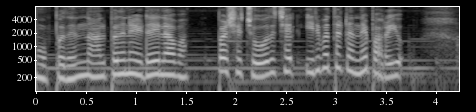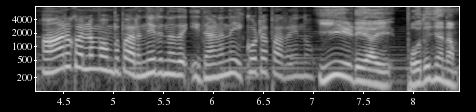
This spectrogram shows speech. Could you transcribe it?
മുപ്പതിനും നാൽപ്പതിനും ഇടയിലാവാം. പക്ഷെ ചോദിച്ചാൽ ഇരുപത്തെട്ടെന്നേ പറയൂ. ആറു കൊല്ലം മുമ്പ് പറഞ്ഞിരുന്നത് ഇതാണെന്ന് ഇക്കൂട്ട പറയുന്നു. ഈ ഈയിടെയായി പൊതുജനം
